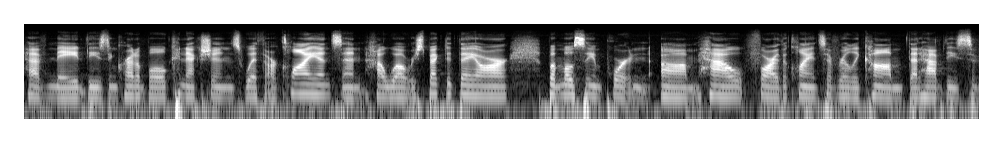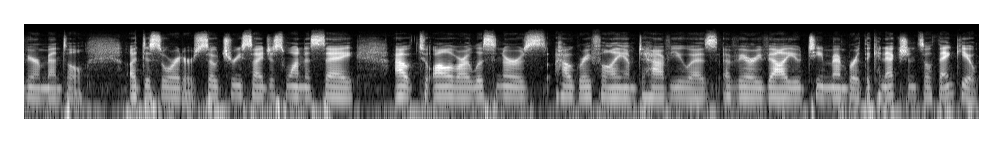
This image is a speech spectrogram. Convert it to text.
have made these incredible connections with our clients and how well respected they are, but mostly important, um, how far the clients have really come that have these severe mental uh, disorders. So, Teresa, I just want to say out to all of our listeners how grateful I am to have you as a very valued team member at The Connection. So, thank you.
